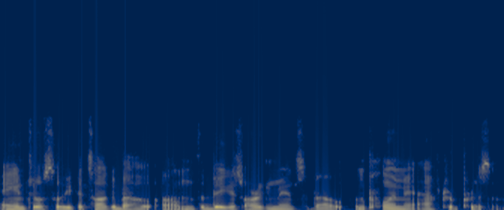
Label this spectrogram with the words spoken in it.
Angel so he could talk about um, the biggest arguments about employment after prison.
